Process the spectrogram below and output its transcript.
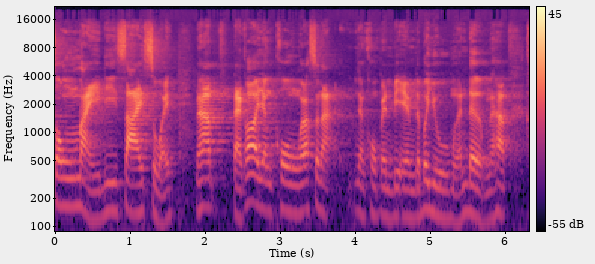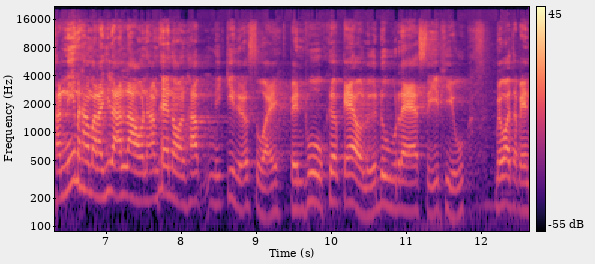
ทรงใหม่ดีไซน์สวยนะครับ แต่ก็ยังคงลักษณะ ยังคงเป็น BMW เหมือนเดิมนะครับ คันนี้มาทำอะไรที่ร้านเรานะครับแน่นอนครับมิกกี้เสรสวยเป็นผู้เคลือบแก้ว หรือดูแลสีผิว ไม่ว่าจะเป็น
